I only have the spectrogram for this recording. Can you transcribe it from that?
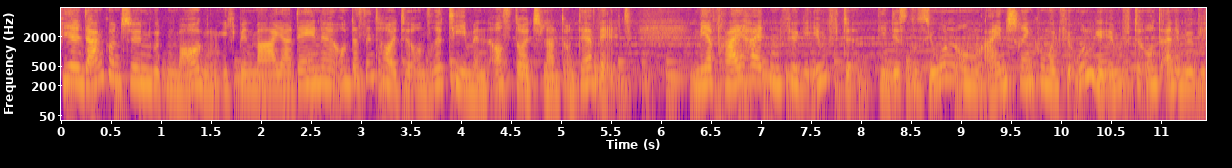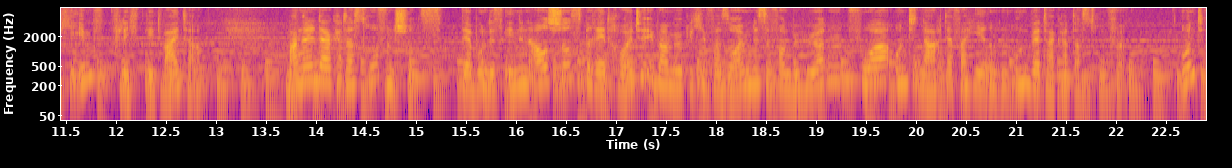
Vielen Dank und schönen guten Morgen. Ich bin Maja Däne und das sind heute unsere Themen aus Deutschland und der Welt. Mehr Freiheiten für Geimpfte. Die Diskussion um Einschränkungen für Ungeimpfte und eine mögliche Impfpflicht geht weiter. Mangelnder Katastrophenschutz. Der Bundesinnenausschuss berät heute über mögliche Versäumnisse von Behörden vor und nach der verheerenden Unwetterkatastrophe. Und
